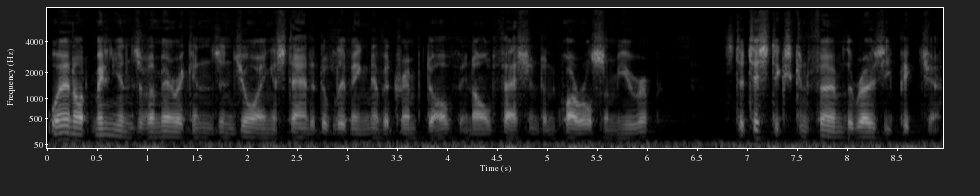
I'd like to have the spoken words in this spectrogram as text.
Were not millions of Americans enjoying a standard of living never dreamt of in old-fashioned and quarrelsome Europe? Statistics confirmed the rosy picture.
